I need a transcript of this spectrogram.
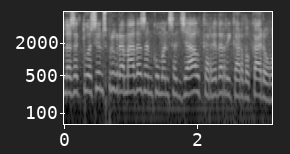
Les actuacions programades han començat ja al carrer de Ricardo Caro.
